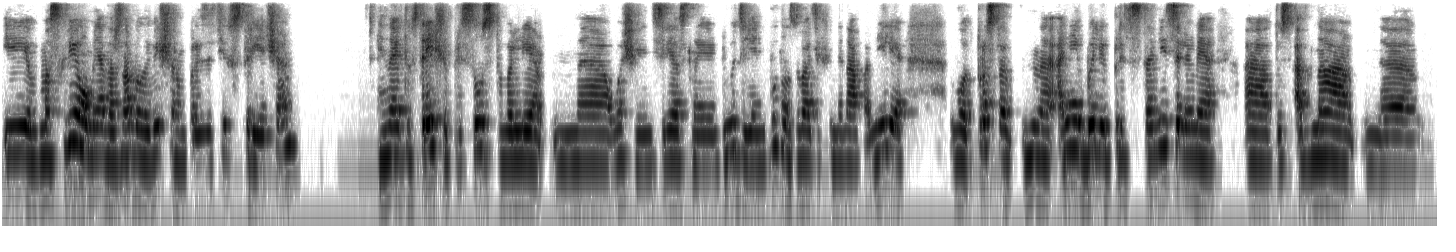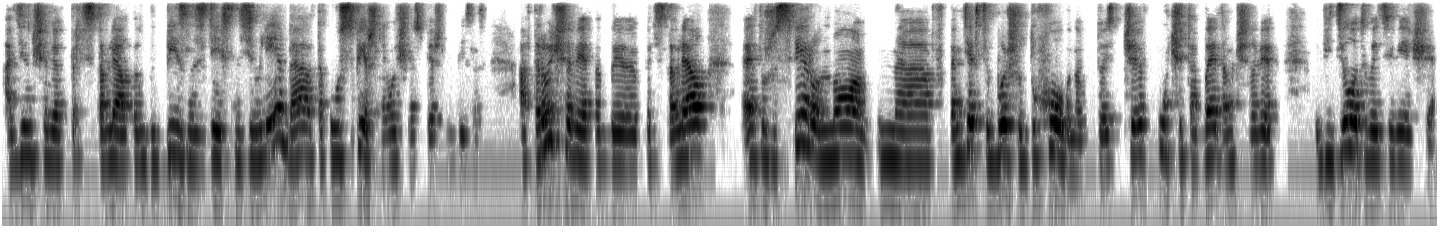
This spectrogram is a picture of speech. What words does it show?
И в Москве у меня должна была вечером произойти встреча, и на этой встрече присутствовали очень интересные люди, я не буду называть их имена, фамилии, вот, просто они были представителями, а, то есть одна, э, один человек представлял как бы бизнес здесь на земле, да, такой успешный, очень успешный бизнес, а второй человек как бы представлял эту же сферу, но в контексте больше духовном, то есть человек учит об этом, человек ведет в эти вещи,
